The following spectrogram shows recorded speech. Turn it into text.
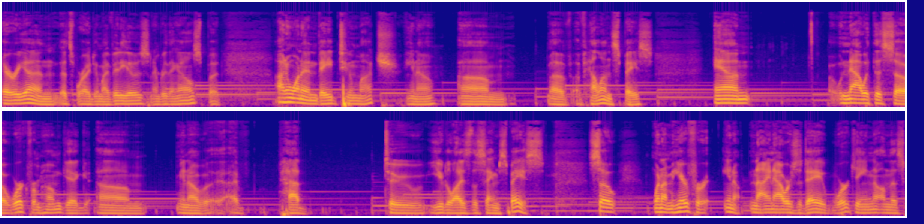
area. And that's where I do my videos and everything else. But I don't want to invade too much, you know, um, of, of Helen's space. And now with this uh, work from home gig, um, you know, I've had to utilize the same space. So when I'm here for, you know, nine hours a day working on this,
